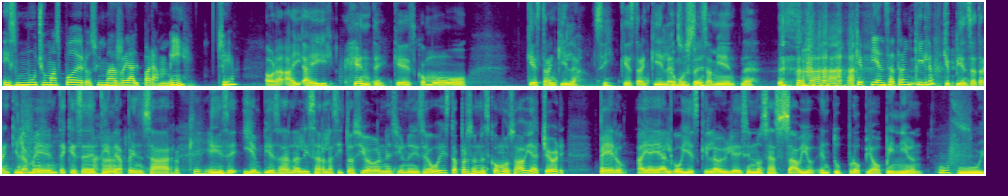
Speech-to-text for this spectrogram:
es mucho más poderoso y más real para mí. ¿sí? Ahora, hay, hay gente que es como, que es tranquila, ¿sí? Que es tranquila en ¿Como sus usted? pensamientos. Nah. Que piensa tranquilo. que piensa tranquilamente, que se detiene a pensar y dice y empieza a analizar las situaciones y uno dice, uy, esta persona es como sabia, chévere. Pero ahí hay algo y es que la Biblia dice, no seas sabio en tu propia opinión. Uf, Uy.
